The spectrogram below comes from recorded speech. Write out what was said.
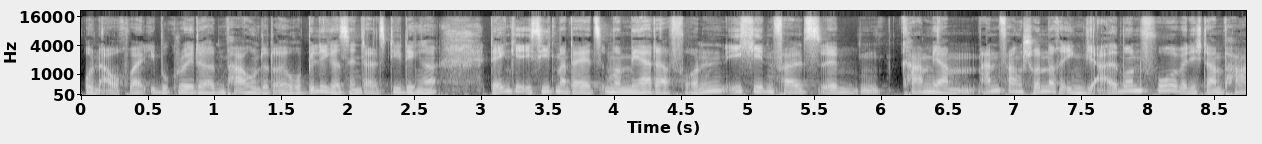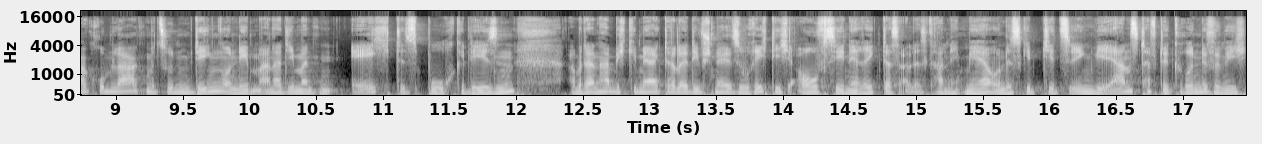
und auch weil E-Book Reader ein paar hundert Euro billiger sind als die Dinger, denke ich, sieht man da jetzt immer mehr davon. Ich jedenfalls äh, kam mir am Anfang schon noch irgendwie albern vor, wenn ich da im Park rumlag mit so einem Ding und nebenan hat jemand ein echtes Buch gelesen. Aber dann habe ich gemerkt, relativ schnell so richtig Aufsehen erregt das alles gar nicht mehr und es gibt jetzt irgendwie ernsthafte Gründe für mich,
